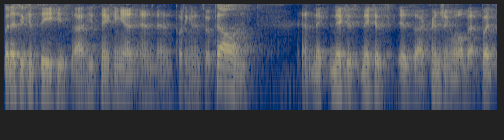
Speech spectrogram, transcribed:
but as you can see, he's uh, he's taking it and then putting it into a pill, and, and Nick Nick is Nick is is uh, cringing a little bit. But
